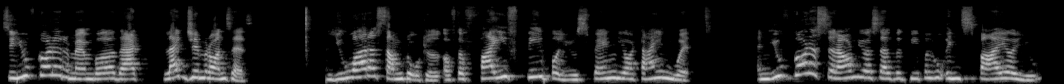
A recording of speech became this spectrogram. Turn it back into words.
So you've got to remember that, like Jim Rohn says, you are a sum total of the five people you spend your time with. And you've got to surround yourself with people who inspire you,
